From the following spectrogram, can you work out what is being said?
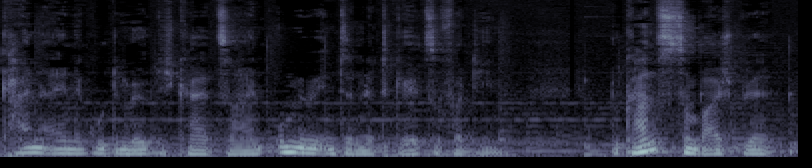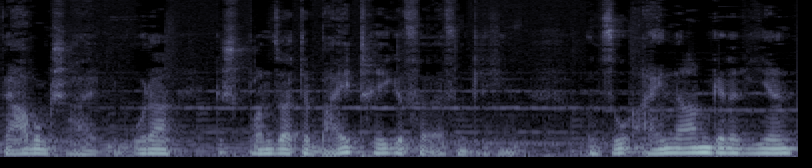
kann eine gute Möglichkeit sein, um im Internet Geld zu verdienen. Du kannst zum Beispiel Werbung schalten oder gesponserte Beiträge veröffentlichen und so Einnahmen generieren.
